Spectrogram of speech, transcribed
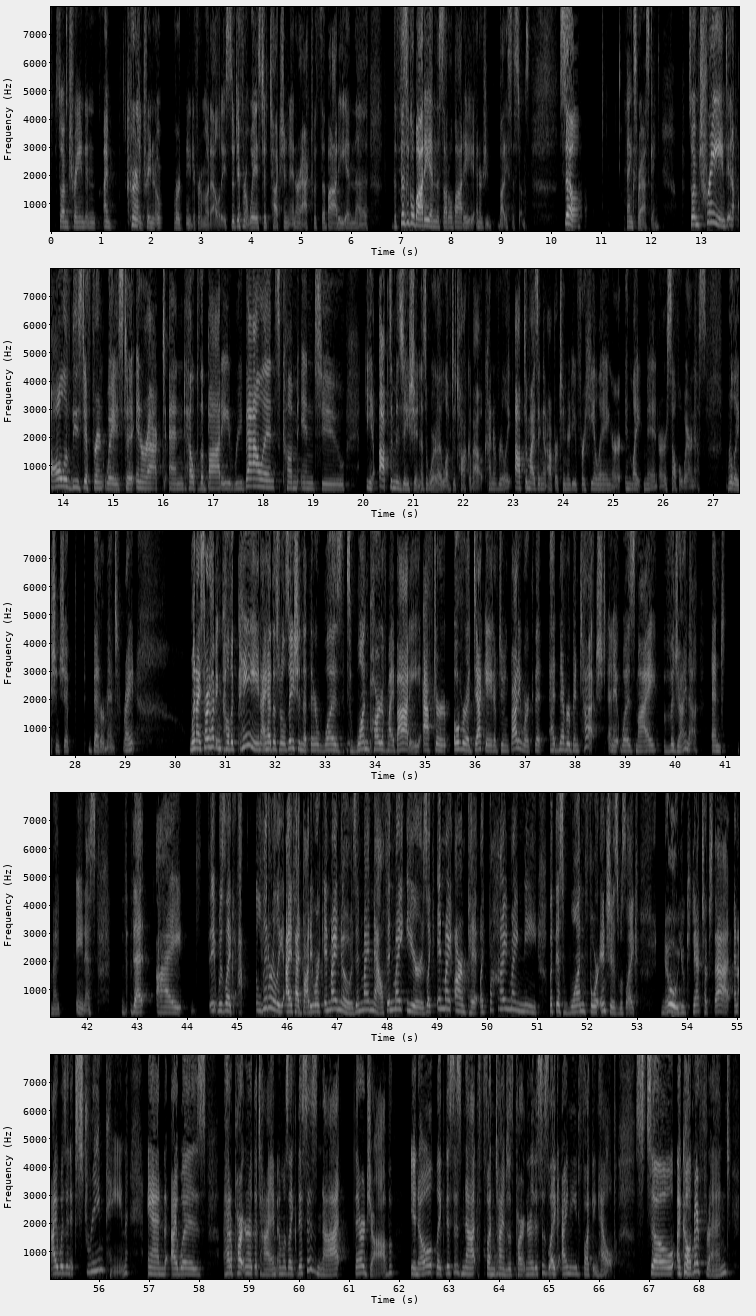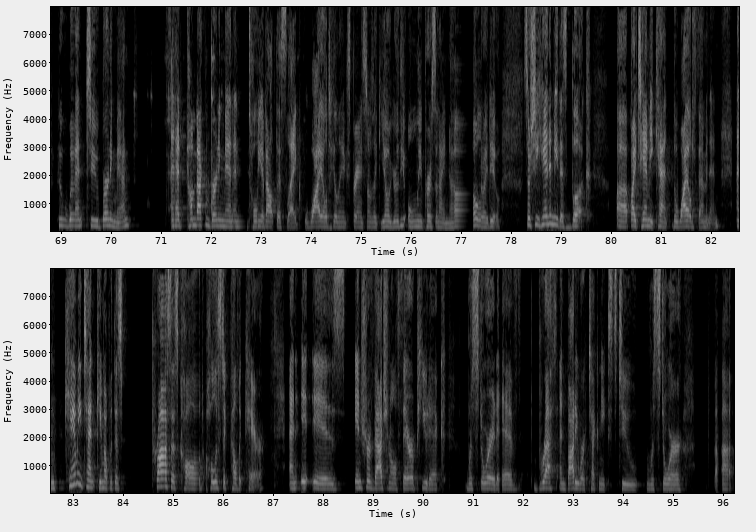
So I'm trained in I'm currently trained in over 20 different modalities. So different ways to touch and interact with the body and the the physical body and the subtle body energy body systems. So thanks for asking. So I'm trained in all of these different ways to interact and help the body rebalance, come into you know optimization is a word i love to talk about kind of really optimizing an opportunity for healing or enlightenment or self-awareness relationship betterment right? When i started having pelvic pain i had this realization that there was this one part of my body after over a decade of doing body work that had never been touched and it was my vagina and my anus that i it was like literally I've had body work in my nose, in my mouth, in my ears, like in my armpit, like behind my knee. But this one four inches was like, no, you can't touch that. And I was in extreme pain. And I was, I had a partner at the time and was like, this is not their job. You know, like this is not fun times with partner. This is like, I need fucking help. So I called my friend who went to Burning Man and had come back from Burning Man and told me about this like wild healing experience. And I was like, yo, you're the only person I know. What do I do? So she handed me this book uh, by Tami Kent, The Wild Feminine. And Tami Kent came up with this process called holistic pelvic care. And it is intravaginal therapeutic, restorative breath and bodywork techniques to restore uh,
